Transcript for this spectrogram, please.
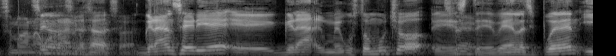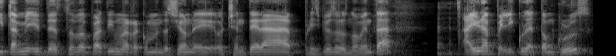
se me van a Sí, no, borrar. O sea, gran serie, eh, me gustó mucho. Este, véanla si pueden. Y también, de esto para ti, una recomendación eh, ochentera, principios de los 90. Hay una película de Tom Cruise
